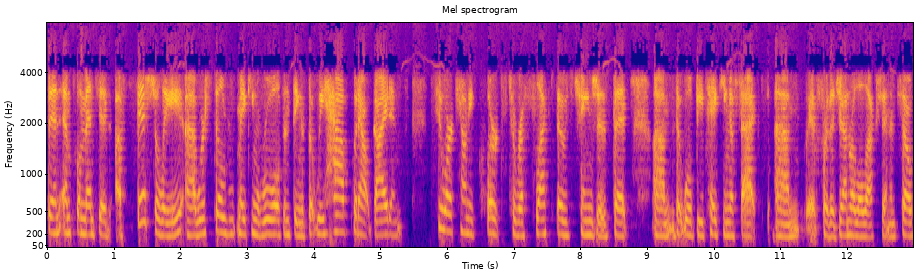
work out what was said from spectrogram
been implemented officially. Uh, we're still making rules and things, but we have put out guidance to our county clerks to reflect those changes that um, that will be taking effect um, for the general election. And so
